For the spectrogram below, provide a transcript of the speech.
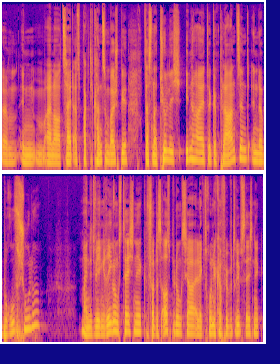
ähm, in meiner Zeit als Praktikant zum Beispiel, dass natürlich Inhalte geplant sind in der Berufsschule, meinetwegen Regelungstechnik das Ausbildungsjahr, Elektroniker für Betriebstechnik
